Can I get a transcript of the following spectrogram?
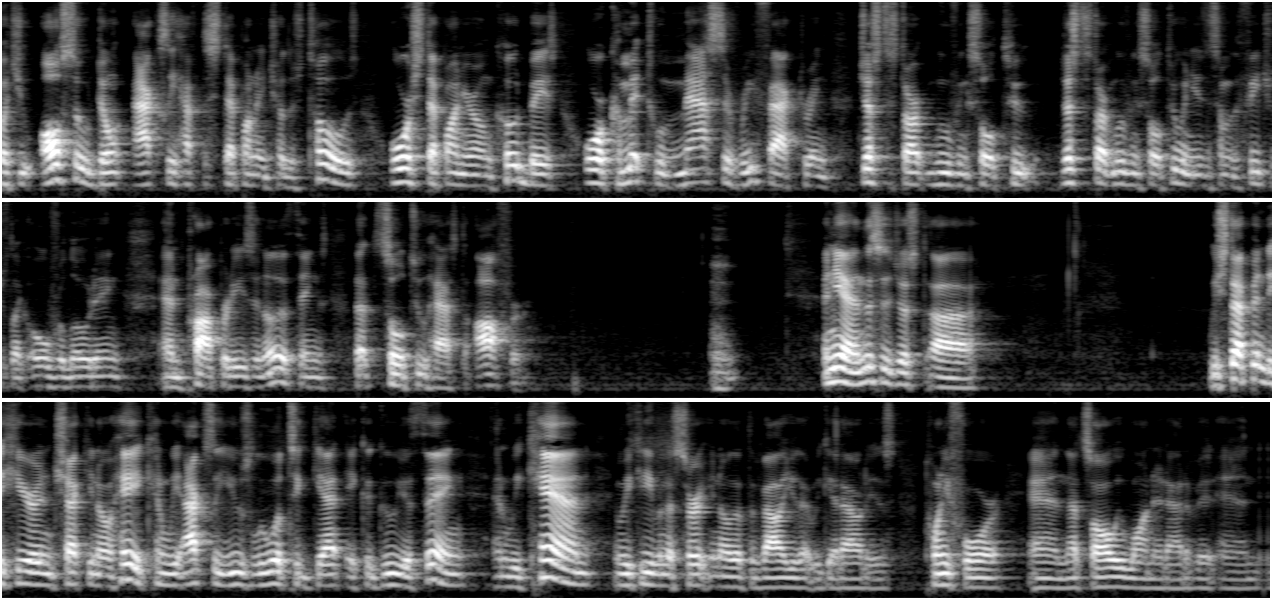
but you also don't actually have to step on each other's toes or step on your own code base or commit to a massive refactoring just to start moving Sol 2, just to start moving Sol 2 and using some of the features like overloading and properties and other things that Sol 2 has to offer. And yeah, and this is just, uh, we step into here and check, you know, hey, can we actually use Lua to get a Kaguya thing? And we can, and we can even assert, you know, that the value that we get out is 24, and that's all we wanted out of it, and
